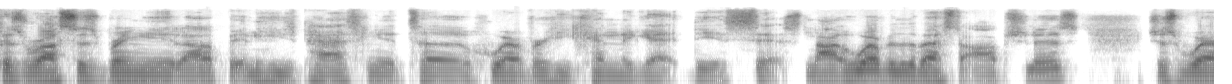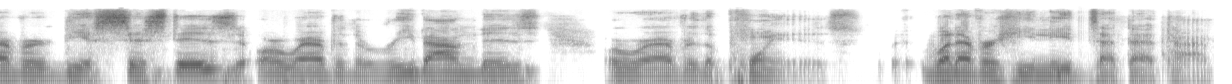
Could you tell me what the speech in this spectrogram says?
because Russ is bringing it up and he's passing it to whoever he can to get the assist, not whoever the best option is, just wherever the assist is or wherever the rebound is or wherever the point is, whatever he needs at that time.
